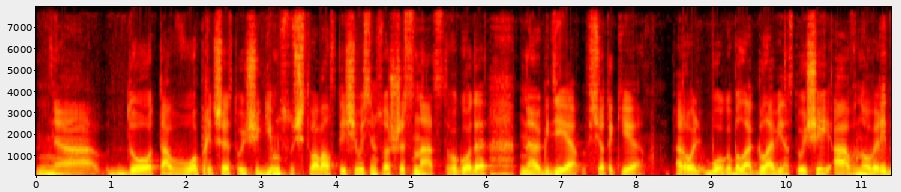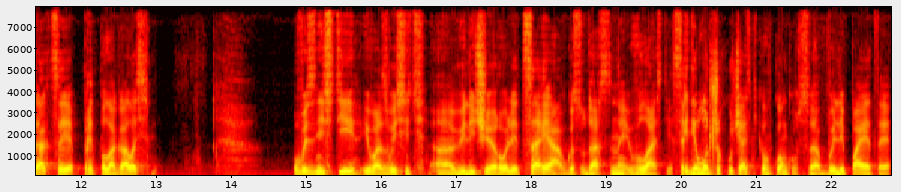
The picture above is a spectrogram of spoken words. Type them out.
До того предшествующий гимн существовал с 1816 года, где все-таки роль Бога была главенствующей, а в новой редакции предполагалось вознести и возвысить э, величие роли царя в государственной власти. Среди лучших участников конкурса были поэты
